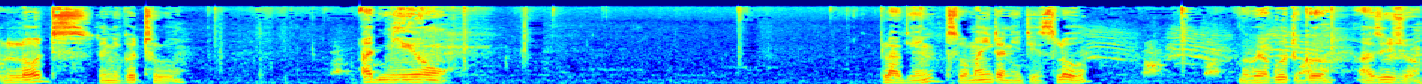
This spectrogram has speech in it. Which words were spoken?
loads, then you go to add new plugin. So my internet is slow, but we are good to go as usual.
